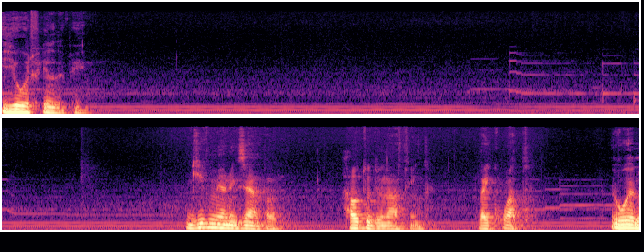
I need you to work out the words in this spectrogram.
you will feel the pain. Give me an example. How to do nothing? Like what? Well,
